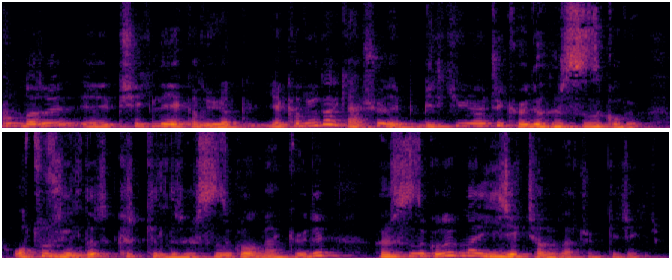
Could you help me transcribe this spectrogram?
bunları e, bir şekilde yakalıyor. Yak- Yakalıyor derken şöyle bir iki gün önce köyde hırsızlık oluyor. 30 yıldır 40 yıldır hırsızlık olmayan köyde hırsızlık oluyor. Bunlar yiyecek çalıyorlar çünkü gece girip.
